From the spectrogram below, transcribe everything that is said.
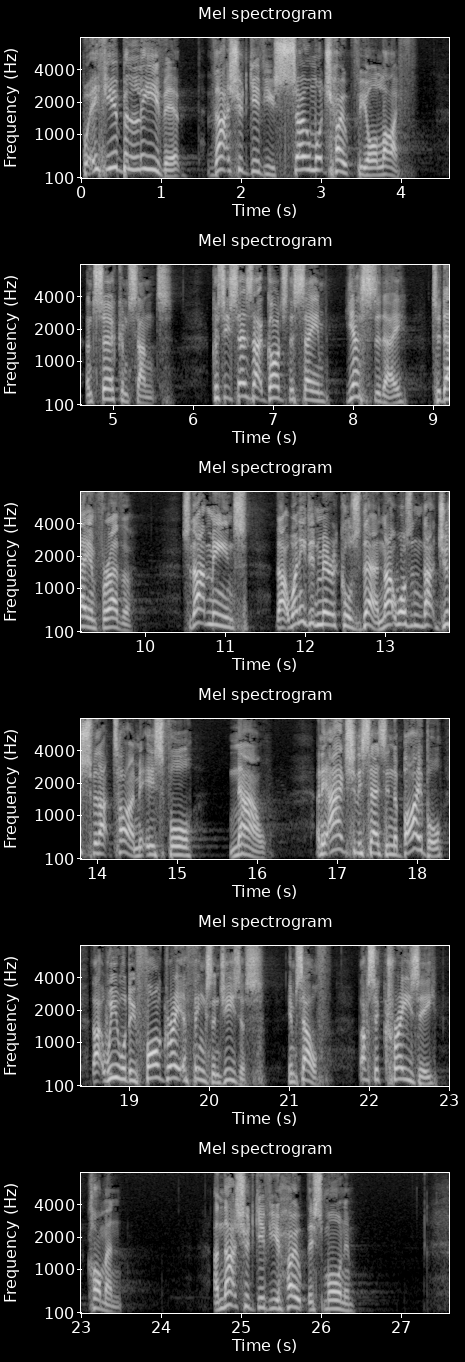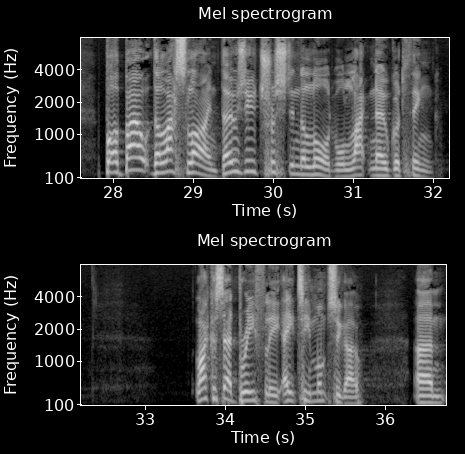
But if you believe it, that should give you so much hope for your life and circumstance. Because it says that God's the same yesterday, today, and forever. So that means that when he did miracles then, that wasn't that just for that time, it is for now. And it actually says in the Bible that we will do far greater things than Jesus himself. That's a crazy comment. And that should give you hope this morning. But about the last line, those who trust in the Lord will lack no good thing. Like I said briefly, 18 months ago, um,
